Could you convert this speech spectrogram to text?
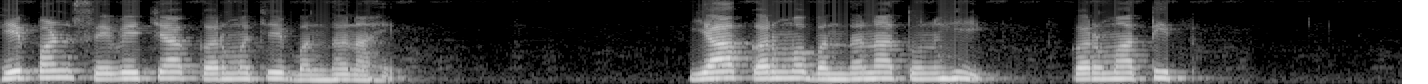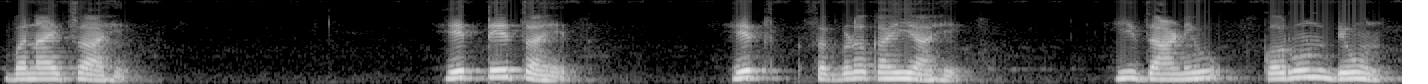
हे पण सेवेच्या कर्मचे बंधन आहे. या कर्मबंधनातूनही कर्मातीत बनायचं आहे. हे तेच आहेत. हेच सगळं काही आहे. ही जाणीव करून देऊन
